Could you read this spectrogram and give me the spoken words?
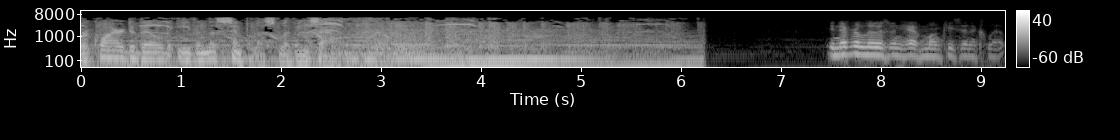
required to build even the simplest living cell. You never lose when you have monkeys in a clip.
